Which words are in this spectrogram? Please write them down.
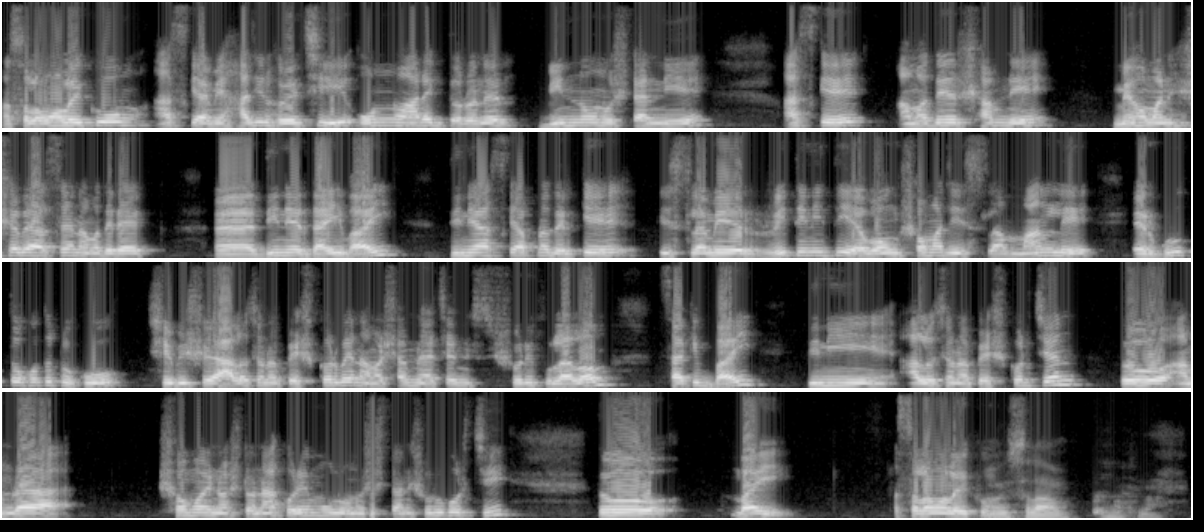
আসসালামু আলাইকুম। আজকে আমি হাজির হয়েছি অন্য আরেক ধরনের ভিন্ন অনুষ্ঠান নিয়ে। আজকে আমাদের সামনে মেহমান হিসেবে আছেন আমাদের এক দিনের দায়ী ভাই। তিনি আজকে আপনাদেরকে ইসলামের রীতিনীতি এবং সমাজে ইসলাম মানলে এর গুরুত্ব কতটুকু সে বিষয়ে আলোচনা পেশ করবেন। আমার সামনে আছেন শরীফুল আলম সাকিব ভাই। তিনি আলোচনা পেশ করছেন। তো আমরা সময় নষ্ট না করে মূল অনুষ্ঠান শুরু করছি। তো ভাই আসসালামু আলাইকুম। ইসলাম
